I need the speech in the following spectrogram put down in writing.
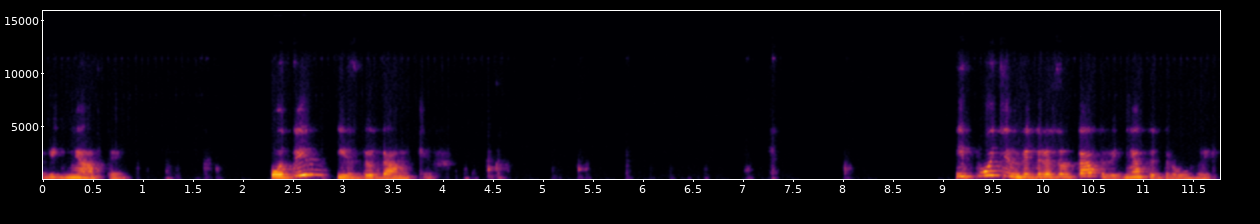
відняти один із доданків і потім від результату відняти другий.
